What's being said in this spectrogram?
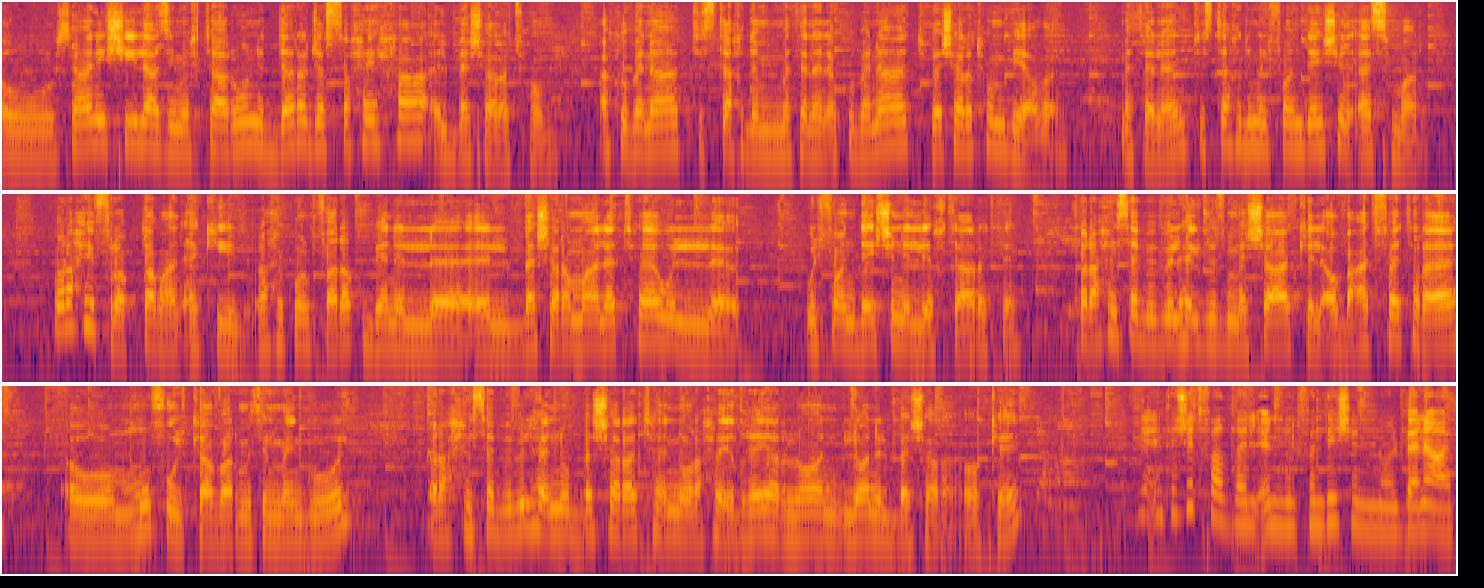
وثاني شيء لازم يختارون الدرجة الصحيحة لبشرتهم. أكو بنات تستخدم مثلا أكو بنات بشرتهم بيضة مثلا تستخدم ال foundation أسمر. وراح يفرق طبعا أكيد. راح يكون فرق بين ال- البشرة مالتها وال وال foundation اللي اختارته. فراح يسبب لها يجوز مشاكل أو بعد فترة أو مو full cover مثل ما نقول. راح يسبب لها إنه ببشرتها إنه راح يتغير لون لون البشرة okay؟ زين انت شو تفضل انه ال foundation انه البنات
